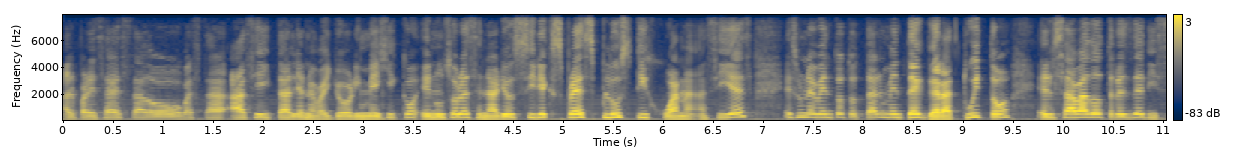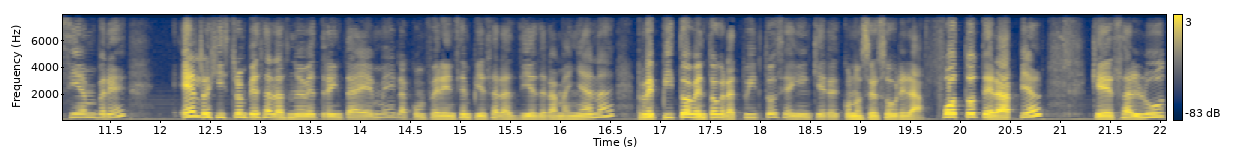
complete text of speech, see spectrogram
Al parecer ha estado, va a estar Asia, Italia, Nueva York y México en un solo escenario City Express Plus Tijuana. Así es, es un evento totalmente gratuito el sábado 3 de diciembre el registro empieza a las 9.30 am, la conferencia empieza a las 10 de la mañana. Repito, evento gratuito si alguien quiere conocer sobre la fototerapia, que es salud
